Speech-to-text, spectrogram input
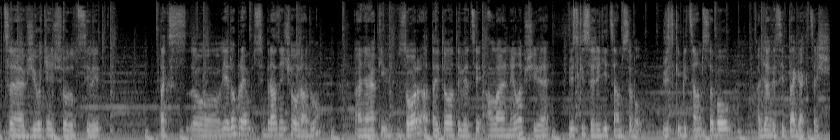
chce v životě něco docílit, tak je dobré si brát z něčeho radu a nějaký vzor a tady tyhle ty věci, ale nejlepší je vždycky se řídit sám sebou. Vždycky být sám sebou a dělat věci tak, jak chceš.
